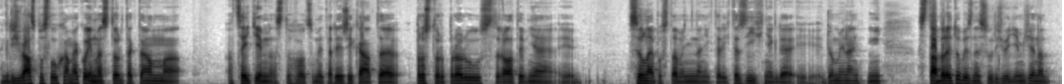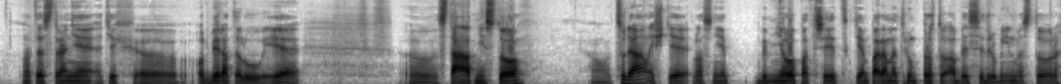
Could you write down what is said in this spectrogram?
Když vás poslouchám jako investor, tak tam cítím z toho, co mi tady říkáte, prostor pro růst, relativně silné postavení na některých trzích, někde i dominantní, stabilitu biznesu, když vidím, že na, na té straně těch uh, odběratelů je uh, stát, město, uh, co dál ještě vlastně by mělo patřit k těm parametrům pro to, aby si drobný investor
